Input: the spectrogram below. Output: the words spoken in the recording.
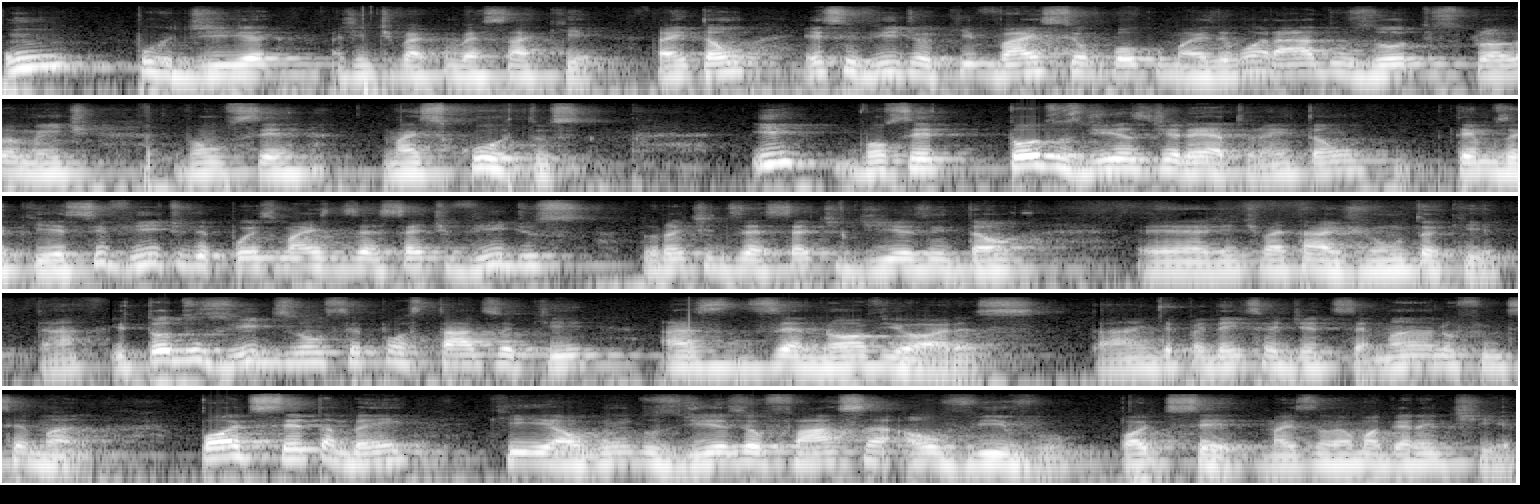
um por dia a gente vai conversar aqui. Tá? Então, esse vídeo aqui vai ser um pouco mais demorado, os outros provavelmente vão ser mais curtos. E vão ser todos os dias direto, né? Então, temos aqui esse vídeo, depois mais 17 vídeos durante 17 dias, então é, a gente vai estar junto aqui, tá? E todos os vídeos vão ser postados aqui às 19 horas, tá? Independente se é dia de semana ou fim de semana. Pode ser também que algum dos dias eu faça ao vivo, pode ser, mas não é uma garantia.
